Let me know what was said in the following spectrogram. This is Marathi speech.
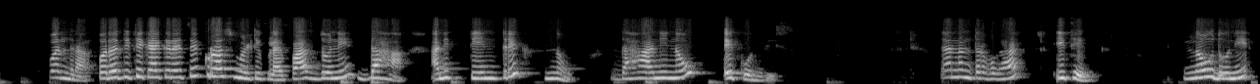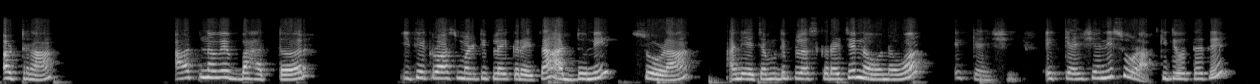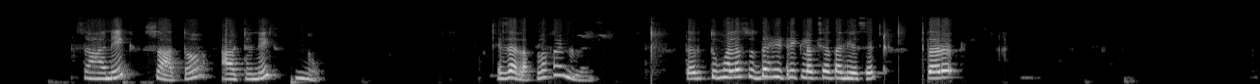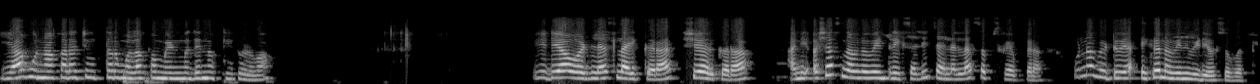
पंधरा. परत इथे काय करायचंय? Cross multiply. पाच दोन्ही दहा आणि तीन त्रिक नऊ. दहा आणि नऊ एकोणवीस. त्यानंतर बघा इथे नऊ दोन्ही अठरा आठ नवे बहात्तर इथे क्रॉस मल्टिप्लाय करायचा आठ दोन्ही सोळा. आणि याच्यामध्ये प्लस करायचे नव नव एक्क्याऐंशी. एक्क्याऐंशी आणि सोळा. किती होतं ते? सहा आणि एक सात आठ एक नऊ. हे झालं आपलं फायनल आन्सर तर तुम्हाला सुद्धा ही ट्रिक लक्षात आली असेल. तर या गुणाकाराचे उत्तर मला कमेंटमध्ये नक्की कळवा. व्हिडिओ आवडल्यास लाईक करा शेअर करा. आणि अशाच नवनवीन ट्रिकसाठी चॅनलला सबस्क्राईब करा. पुन्हा भेटूया एका नवीन व्हिडिओ सोबत.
